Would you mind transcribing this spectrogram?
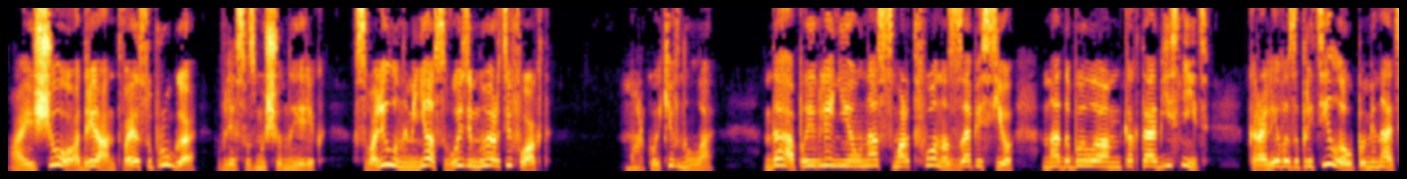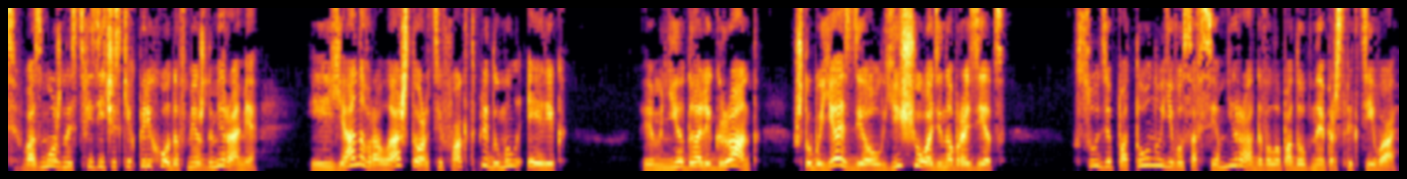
«А еще, Адриан, твоя супруга», — влез возмущенный Эрик, — «свалила на меня свой земной артефакт». Марго кивнула. Да, появление у нас смартфона с записью надо было как-то объяснить. Королева запретила упоминать возможность физических переходов между мирами. И я наврала, что артефакт придумал Эрик. И мне дали грант, чтобы я сделал еще один образец. Судя по тону, его совсем не радовала подобная перспектива.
